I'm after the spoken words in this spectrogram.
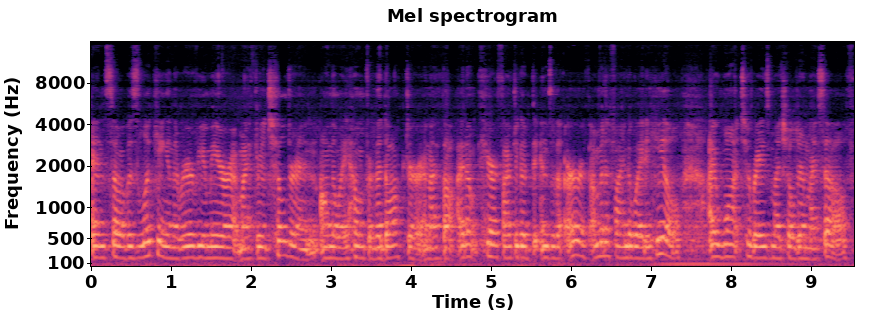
And so I was looking in the rearview mirror at my three children on the way home from the doctor, and I thought, I don't care if I have to go to the ends of the earth. I'm going to find a way to heal. I want to raise my children myself.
